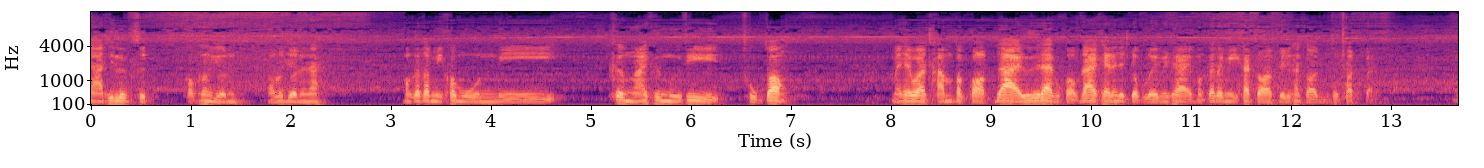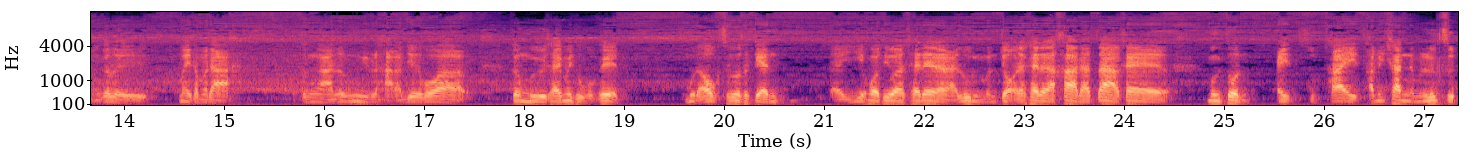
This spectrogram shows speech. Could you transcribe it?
งานที่ลึกสุดของเครื่องยนต์ของรถยนต์เลยนะ มันก็ต้องมีข้อมูลมีเครื่องไม้เครื่องมือที่ถูกต้อง ไม่ใช่ว่าทำประกอบได้หรือได้ประกอบได้แค่นั้นจะจบเลยไม่ใช่ มันก็จะมีขั้นตอนเป็นขั้นตอนเป็นช็อตไป มันก็เลยไม่ธรรมดาทำงานแล้วมีปัญหากันเยอะเพราะว่าเครื่องมือใช้ไม่ถูกประเภทมมติเอาเครื่องสแกนไอ้ยี่ห้อที่ว่าใช้ได้หลายรุ่น มันเจาะได้แค่ราคา Data แค่เบื้องต้น ไอ้สุดท้ายทามิชันเนี่ยมันลึกสุด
